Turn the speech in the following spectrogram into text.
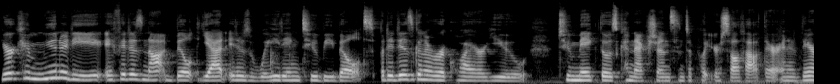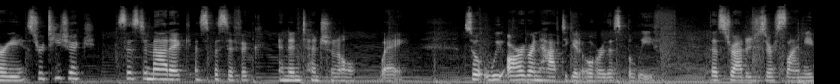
Your community, if it is not built yet, it is waiting to be built, but it is going to require you to make those connections and to put yourself out there in a very strategic, systematic, and specific and intentional way. So we are going to have to get over this belief that strategies are slimy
